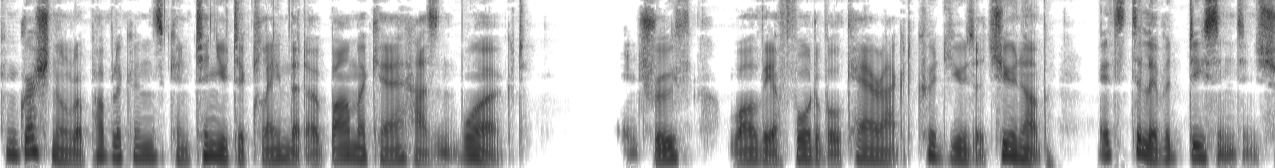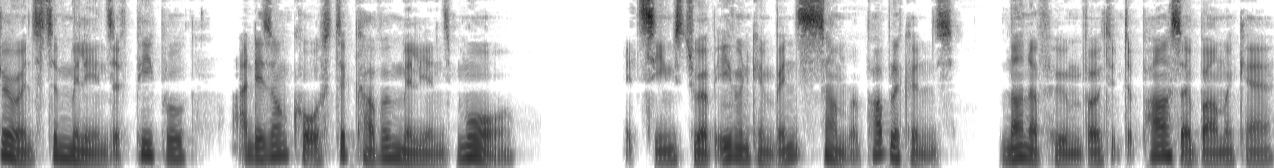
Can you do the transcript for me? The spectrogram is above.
congressional Republicans continue to claim that Obamacare hasn't worked. In truth, while the Affordable Care Act could use a tune up, it's delivered decent insurance to millions of people and is on course to cover millions more. It seems to have even convinced some Republicans, none of whom voted to pass Obamacare,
